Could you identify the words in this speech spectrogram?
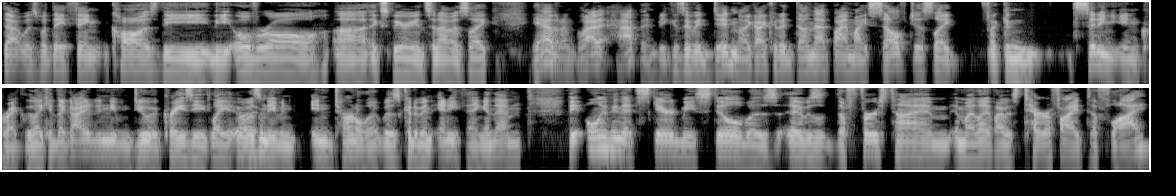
that was what they think caused the the overall uh experience and i was like yeah but i'm glad it happened because if it didn't like i could have done that by myself just like fucking sitting incorrectly like the guy didn't even do it crazy like it Right. wasn't even internal it was could have been anything and then the only thing that scared me still was it was the first time in my life I was terrified to fly.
